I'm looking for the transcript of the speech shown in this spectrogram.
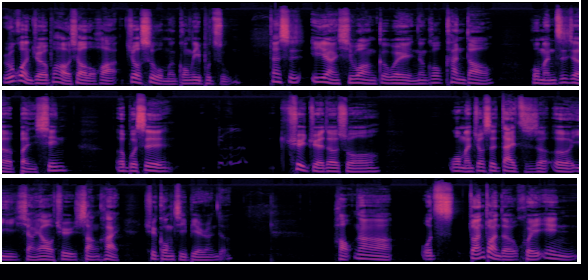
如果你觉得不好笑的话，就是我们功力不足。但是依然希望各位能够看到我们自己的本心，而不是去觉得说我们就是带着恶意想要去伤害、去攻击别人的。好，那我短短的回应，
